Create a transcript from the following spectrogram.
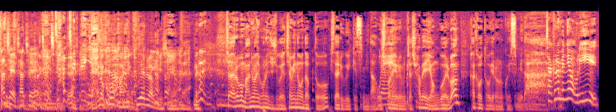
자체, 자체. 자책땡이야. 해놓고 많이 후회를 하고 계시네요. 네. 자, 여러분 많이 많이 보내주시고요. 재미있는 오답도 기다리고 있겠습니다. 50원의 유료 문자 샵의 연구 앨범 카카오톡 열어놓고 있습니다. 자, 그러면요, 우리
